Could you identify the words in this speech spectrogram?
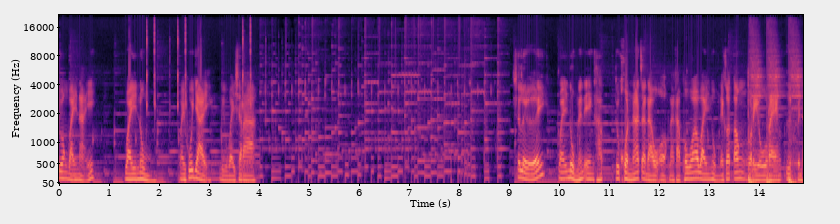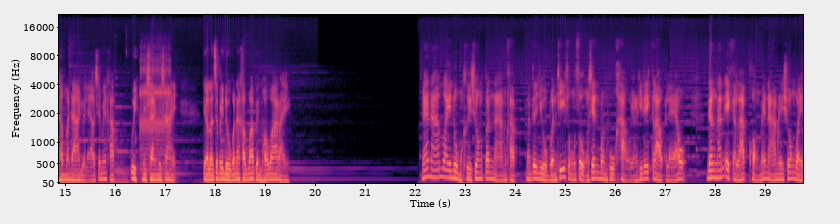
ช่วงวัยไหน วัยหนุ่ม วัยผู้ใหญ่หรือวัยชราเฉลยวัยหนุ่มนั่นเองครับ ทุกคนน่าจะเดาออกนะครับ เพราะว่าวัยหนุ่มเนี่ยก็ต้องเร็วแรงอึดเป็นธรรมดาอยู่แล้วใช่ไหมครับ อุ้ยไม่ใช่ไม่ใช่ เดี๋ยวเราจะไปดูกันนะครับว่าเป็นเพราะว่าอะไร แม่น้ำวัยหนุ่มคือช่วงต้นน้ำครับ มันจะอยู่บนที่สูงๆ เช่นบนภูเขาอย่างที่ได้กล่าวไปแล้ว ดังนั้นเอกลักษณ์ของแม่น้ำในช่วงวัย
